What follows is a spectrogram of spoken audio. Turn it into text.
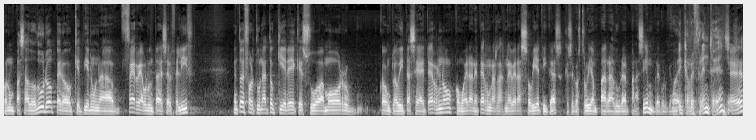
con un pasado duro, pero que tiene una férrea voluntad de ser feliz. Entonces Fortunato quiere que su amor con Claudita sea eterno, como eran eternas las neveras soviéticas que se construían para durar para siempre. Porque, Joder, qué referente, ¿eh? Sí, ¿eh?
